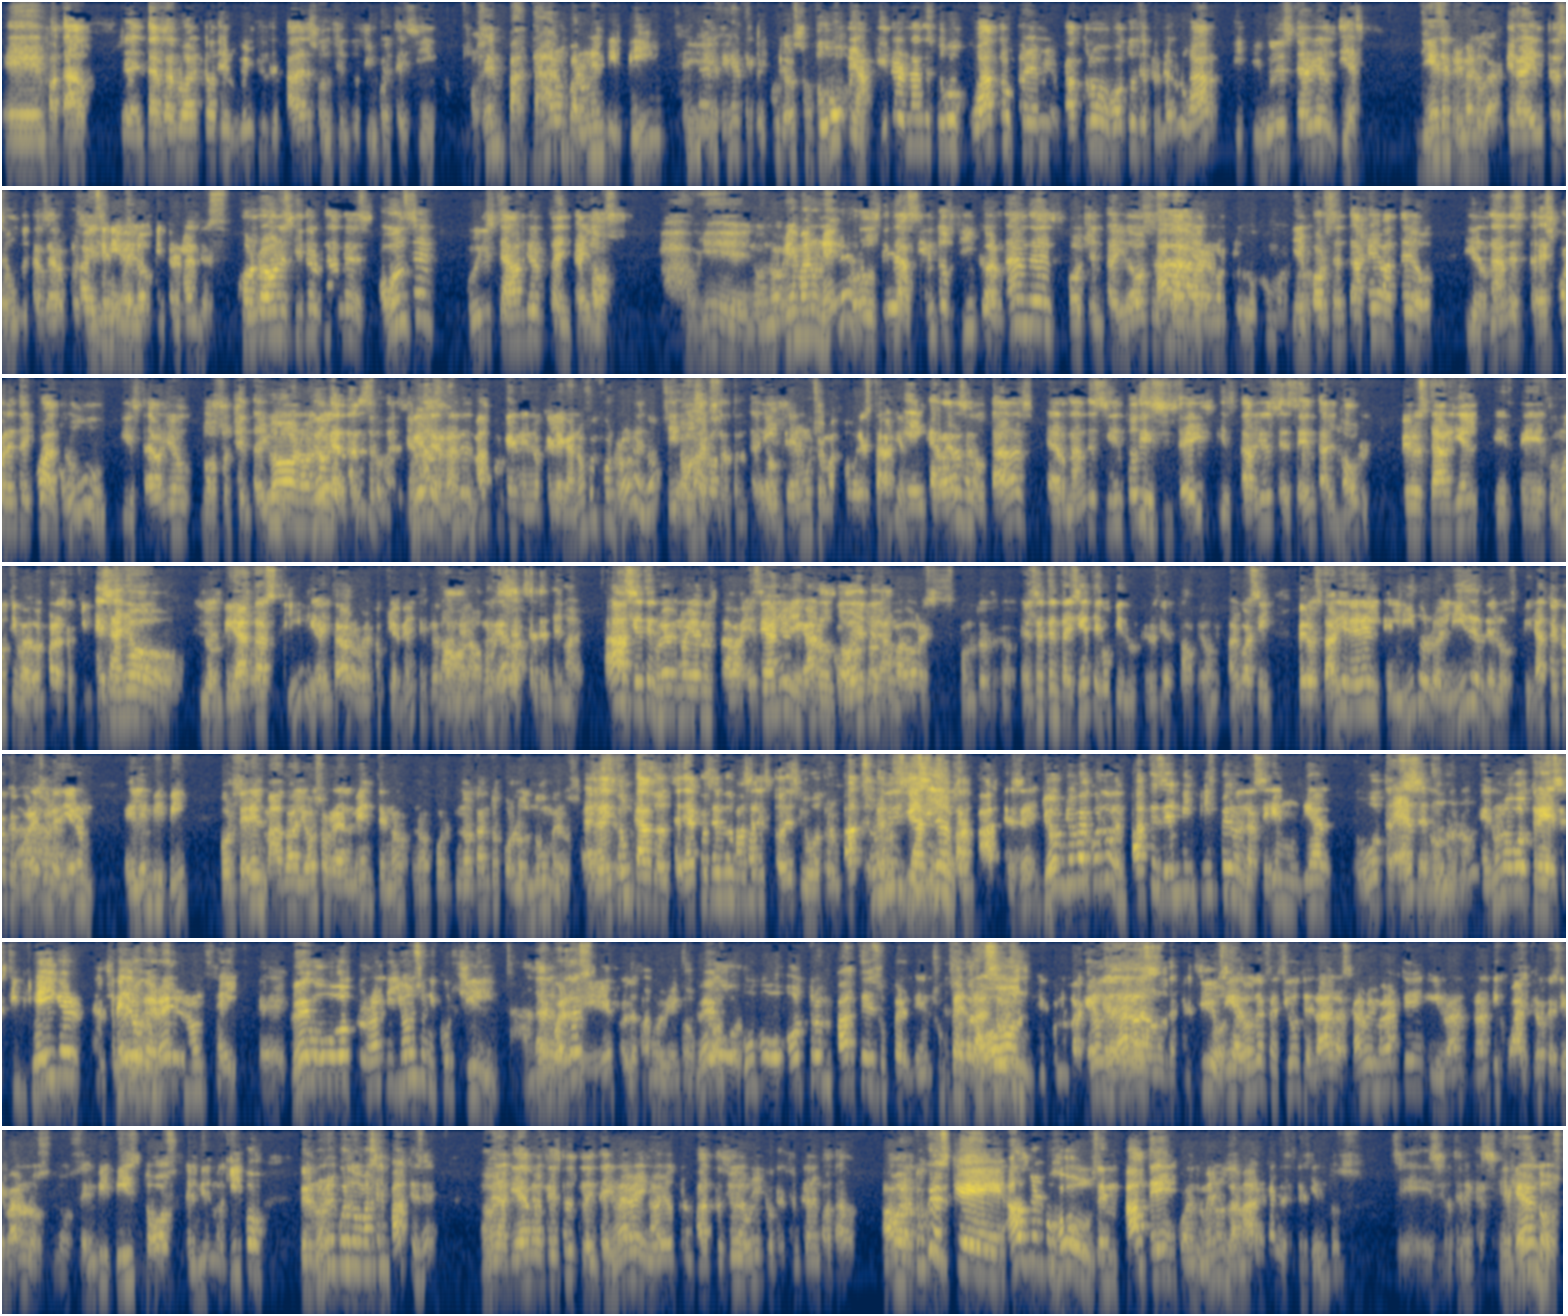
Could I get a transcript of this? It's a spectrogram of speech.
eh, empatados. En tercer lugar Jim Winfield de Padres con 155. O sea, empataron para un MVP. Sí, fíjate qué curioso. Tuvo, mira, Keith Hernández tuvo cuatro premios, cuatro votos de primer lugar y, y Will Sterling 10. 10 de primer lugar. Era entre segundo y tercero. Pues, ahí se niveló Peter Hernández. Con Ron Peter Hernández, 11. Will Starger, 32. Ah, oye, ¿no, ¿no habría mano negra? Producida 105 Hernández, 82 ah, no produjo, Y en porcentaje de bateo, y Hernández 3.44 uh, y Stargill 2.81. No, no, Creo no, que Hernández se lo merecía. Más. Hernández más, porque en lo que le ganó fue con roles, ¿no? Sí, 11 contra 32. Sí, tiene mucho más poder Stargill. Y en carreras anotadas, Hernández 116 y Stargill 60, el doble. Pero Stargill este, fue un motivador para su equipo. Ese año los Piratas, sí, ahí estaba Roberto Clemente, creo no, también. No, porque es 79. Ah, 7-9, no, ya no estaba. Ese año llegaron los con otros jugadores. Con otros, el 77 llegó Pidur, creo que cierto, algo así. Pero Starrier era el, el, ídolo, el líder de los Piratas, creo que por ah. eso le dieron el MVP, por ser el más valioso realmente, ¿no? No, por, no tanto por los números. Está un caso, sería cosendo más a la historia si hubo otro empate. Son muy difíciles los empates, ¿eh? Yo, yo me acuerdo de empates de MVP, pero en la Serie Mundial. Hubo tres en uno, ¿no? En uno hubo tres. Steve Jaeger, Pedro Guerrero y Ron Say. Okay. Luego hubo otro Randy Johnson y Kurt Schilling. ¿Te acuerdas? Sí, pues muy bien con Luego hubo otro empate super, en supertazón con los vaqueros de Dallas. Los defensivos. Sí, a dos defensivos de Dallas, Harry Martin y Randy White. Creo que se llevaron los, los MVPs, dos del mismo equipo. Pero no recuerdo más empates, ¿eh? No, mira, aquí ya me fiesta el 39 y no hay otro empate. Ha sido única ocasión que han empatado. Ahora, ¿tú crees que Albert Pujols empate cuando menos la marca de 700? Sí, sí lo tiene que hacer. Le quedan dos.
